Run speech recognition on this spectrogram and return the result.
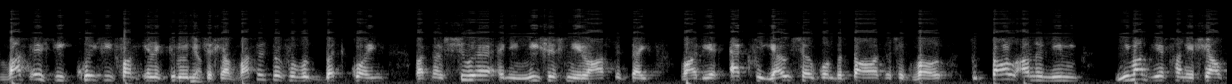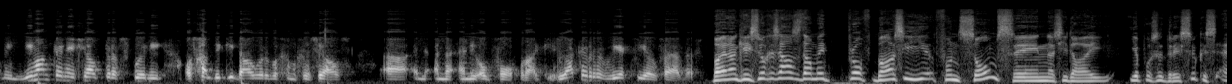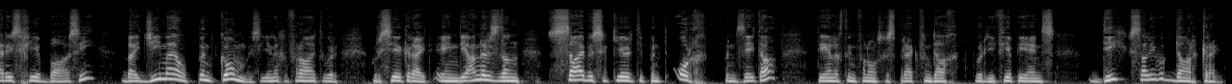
Wat is die kwessie van elektroniese ja. geld? Wat is byvoorbeeld Bitcoin wat nou so in die nuus is in die laaste tyd waardeur ek vir jou sou kon betaal as ek wil, totaal anoniem. Niemand weet van die geld nie. Niemand kan die geld terugspoor nie. Ons gaan bietjie daaroor begin gesels uh in in in die opvolgpraatjie. Lekker week vir jou verder. Baie dankie. So gesels dan met Prof Basie hier van Soms en as jy daai e-posadres soek is rsgbasie@gmail.com as jy enige vrae het oor oor sekerheid en die ander is dan cybersecurity.org.za. Die inligting van ons gesprek vandag oor die VPN's, die sal jy ook daar kry.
